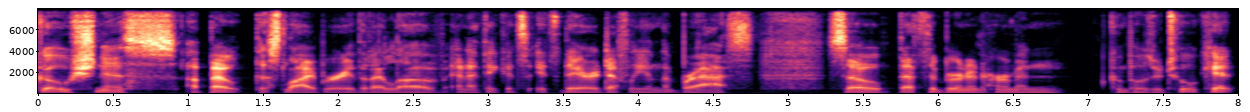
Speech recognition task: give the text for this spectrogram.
gaucheness about this library that I love, and I think it's it's there definitely in the brass. So that's the Bernard Herrmann Composer Toolkit,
